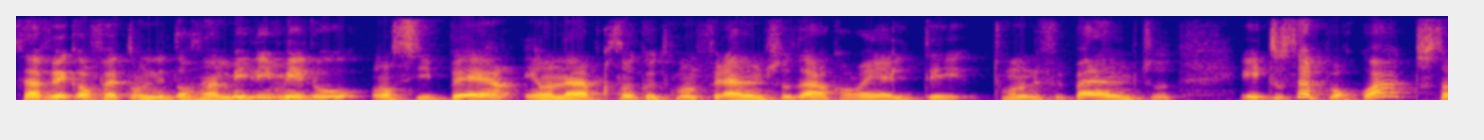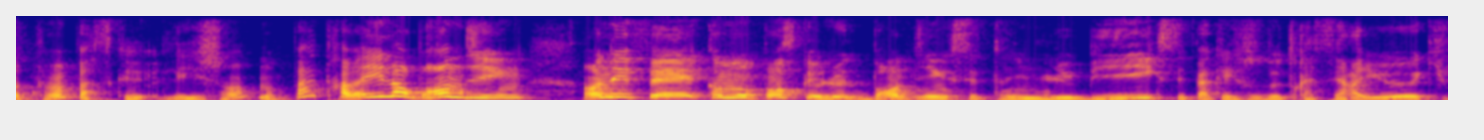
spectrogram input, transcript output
ça fait qu'en fait, on est dans un méli-mélo, on s'y perd et on a l'impression que tout le monde fait la même chose alors qu'en réalité, tout le monde ne fait pas la même chose. Et tout ça pourquoi? Tout simplement parce que les gens n'ont pas travaillé leur branding. En effet, comme on pense que le branding c'est une lubie, que c'est pas quelque chose de très sérieux, qui,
